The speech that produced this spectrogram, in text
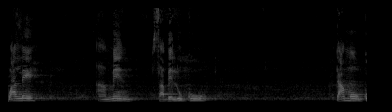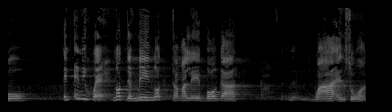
Wale, I mean, Savelugu, Damongo, in anywhere, not the main, not Tamale, Boga, Wa, and so on.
